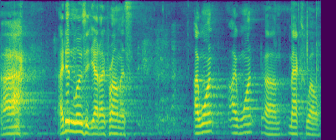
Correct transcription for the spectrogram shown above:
Ah, I didn't lose it yet, I promise. I want, I want um, Maxwell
